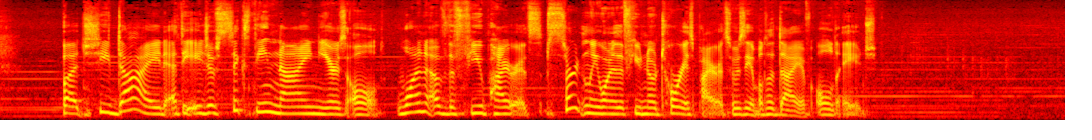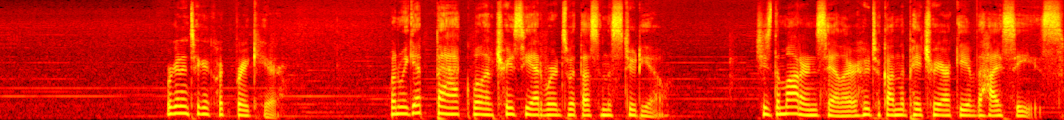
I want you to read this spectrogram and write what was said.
But she died at the age of 69 years old. One of the few pirates, certainly one of the few notorious pirates, who was able to die of old age. We're going to take a quick break here. When we get back, we'll have Tracy Edwards with us in the studio. She's the modern sailor who took on the patriarchy of the high seas.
